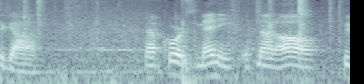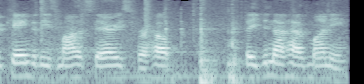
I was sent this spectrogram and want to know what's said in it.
to God. Now, of course, many, if not all, who came to these monasteries for help, they did not have money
